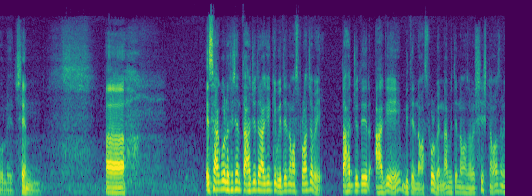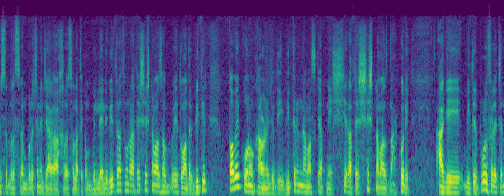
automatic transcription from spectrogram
বলেছেন। এসে আকবর লিখেছেন তাহাজুদের আগে কি বিতের নামাজ পড়া যাবে? তাহাজুদের আগে বিতের নামাজ পড়বেন না। বিতের নামাজ হবে শেষ নামাজ। নবী সাল্লাহ সাল্লাম বলেছেন যে আখর সাল্লাহ থেকে বিল্লাইলি বিতরা তোমরা রাতে শেষ নামাজ হবে তোমাদের বিতির তবে কোনো কারণে যদি বিতের নামাজকে আপনি রাতে শেষ নামাজ না করে আগে বিতের পড়ে ফেলেছেন,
